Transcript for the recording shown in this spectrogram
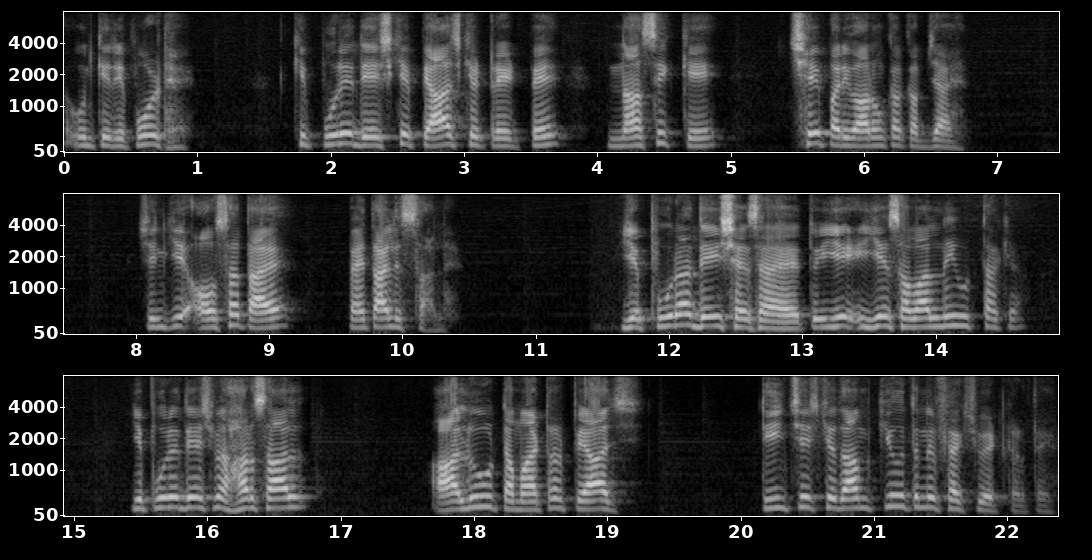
उनकी रिपोर्ट है कि पूरे देश के प्याज के ट्रेड पे नासिक के छः परिवारों का कब्जा है, जिनकी औसत आय पैंतालीस साल है। ये पूरा देश ऐसा है तो ये ये सवाल नहीं उठता क्या? ये पूरे देश में हर साल आलू, टमाटर, प्याज, तीन चीज़ के दाम क्यों इतने फ्लैक्चुएट करते हैं?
